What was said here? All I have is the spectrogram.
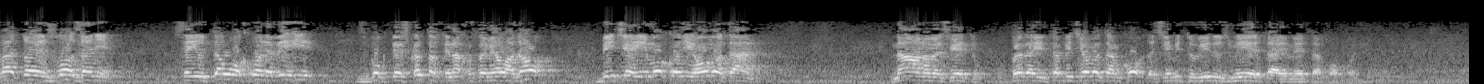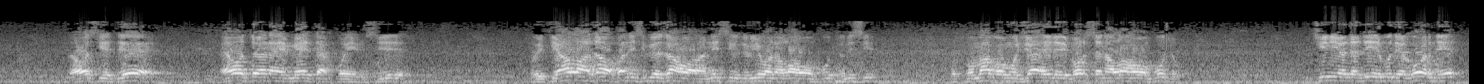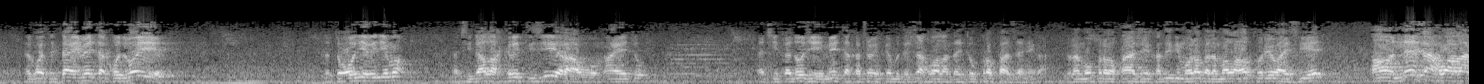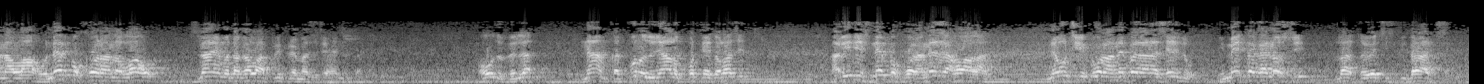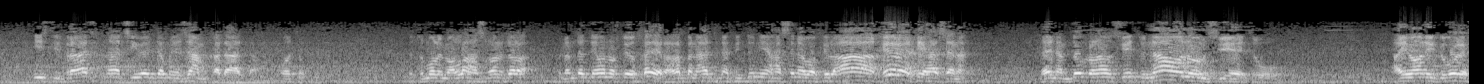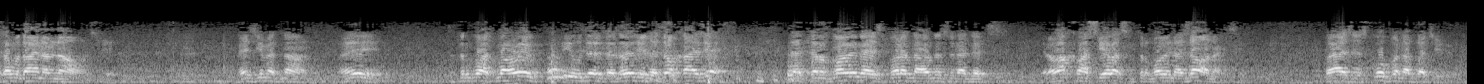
La to je zlo za njih. Se ju to oko ne bihi, zbog te škrtosti nakon što im je Allah dao, bit će im oko njih omotan na onome svijetu. Predaj, ta bit će omotan ko, da će biti u vidu zmije taj meta pokoj. Da osjete, evo to je onaj meta koji im si Pa koji ti Allah dao pa nisi bio zahvalan nisi udjeljivan na Allahovom putu nisi pomagao muđahide i borse na Allahovom putu. Činio da dir bude gorni nego te taj metak odvojio. Zato ovdje vidimo znači da Allah kritizira ovom ajetu. Znači kad dođe i metak kad čovjek ne bude zahvalan da je to propast za njega. Da nam upravo kaže kad vidimo roba da mu Allah otvori ovaj svijet a on ne zahvalan Allahu ne pokoran Allahu znajemo da ga Allah priprema za džehennem. Audu billah nam kad puno dunjalu počne dolazit a vidiš nepokoran, nezahvalan ne uči Kur'an, ne pada na sezdu i meta ga nosi zlato je već isti drač isti drač znači već da mu je zamka data o to. Zato molim Allaha subhanahu wa ta'ala da nam dade ono što je od hajera. Rabbana atina fi dunija hasana wa fil ahirati hasana. Daj nam dobro na ovom svijetu na onom svijetu. A ima oni koji govore samo daj nam na ovom svijetu. Već imat na onom. Ej trgovac mora uvijek prvi udar da dođe da dokaže da trgovina je sporedna odnosu na djeci jer ovakva sjela su trgovina za onaj sjela koja se skupo naplaćuju.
